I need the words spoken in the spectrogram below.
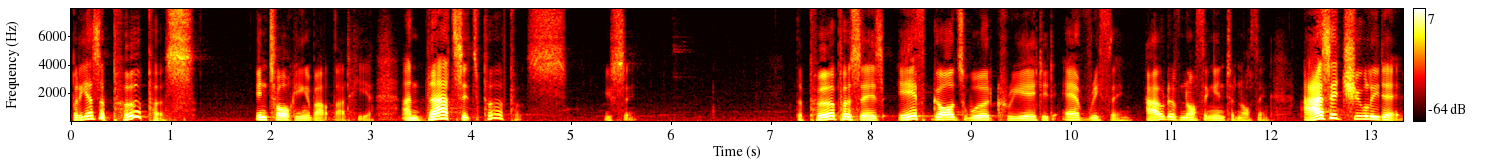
But he has a purpose in talking about that here. And that's its purpose, you see. The purpose is if God's word created everything out of nothing into nothing, as it surely did,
